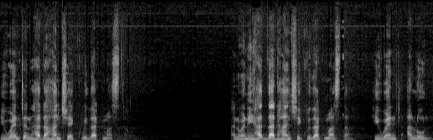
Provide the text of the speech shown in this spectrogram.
He went and had a handshake with that master. And when he had that handshake with that master, he went alone.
